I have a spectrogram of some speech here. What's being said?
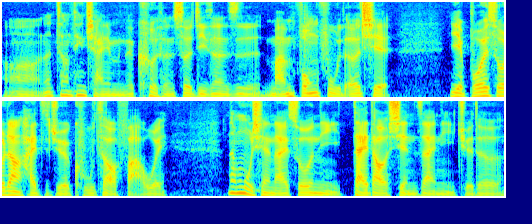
啊，那这样听起来你们的课程设计真的是蛮丰富的，而且也不会说让孩子觉得枯燥乏味。那目前来说，你带到现在，你觉得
